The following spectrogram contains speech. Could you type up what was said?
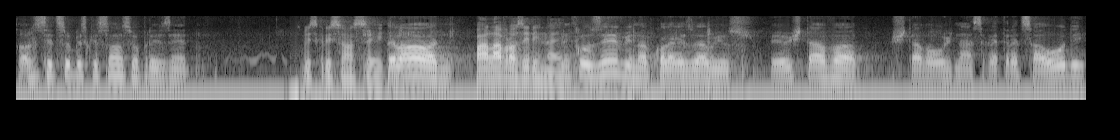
Solicito subscrição, senhor presidente. Subscrição aceita. Pela ordem. Palavra Osiris Neto. Inclusive, nobre colega José Wilson, eu estava, estava hoje na Secretaria de Saúde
